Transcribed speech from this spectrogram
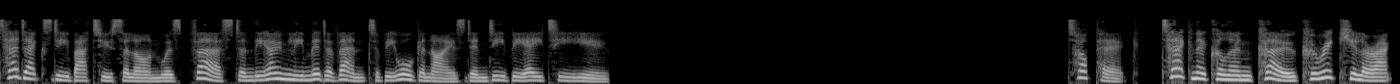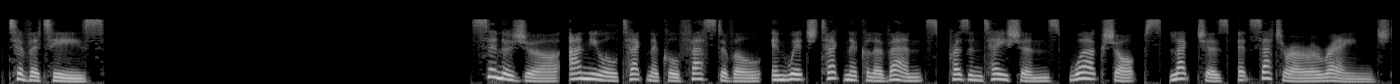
TEDxDBATUSalon was, first and the only mid-event to be organized in DBATU. Topic: Technical and co-curricular activities. Cinejour, annual technical festival, in which technical events, presentations, workshops, lectures, etc. are arranged.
